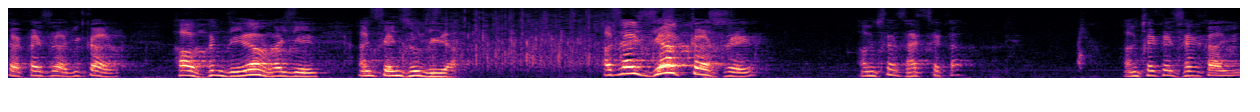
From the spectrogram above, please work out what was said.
टाकायचा अधिकार हा आपण दिला पाहिजे आणि त्यांनी दिला आता जग कसं आमचं घातलं का आमच्याकडे सरकारी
